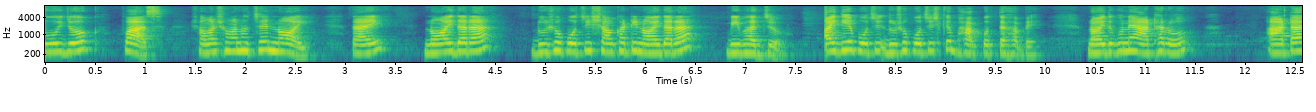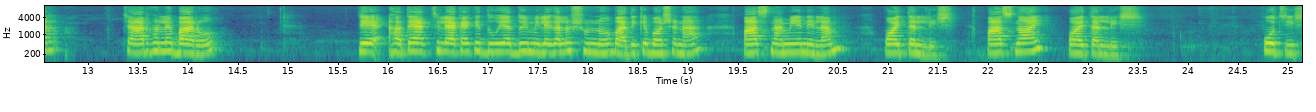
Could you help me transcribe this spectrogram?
দুই যোগ পাঁচ সমান সমান হচ্ছে নয়। তাই নয় দ্বারা দুশো পঁচিশ সংখ্যাটি নয় দ্বারা বিভাজ্য। নয় দিয়ে পঁচিশ দুশো পঁচিশকে ভাগ করতে হবে। নয় দুগুণে আঠারো, আট আর চার হলে বারো। যে হাতে এক ছিল এক, একে দুই আর দুই মিলে গেল শূন্য, বাদিকে বসে না। পাঁচ নামিয়ে নিলাম, পঁয়তাল্লিশ। পাঁচ নয়, পঁয়তাল্লিশ। পঁচিশ।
